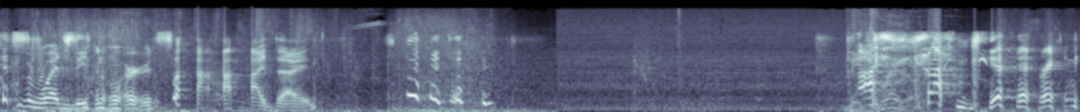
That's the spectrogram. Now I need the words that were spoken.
this wedge's even worse. I died. God damn it, Randy.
